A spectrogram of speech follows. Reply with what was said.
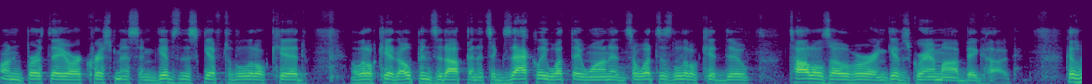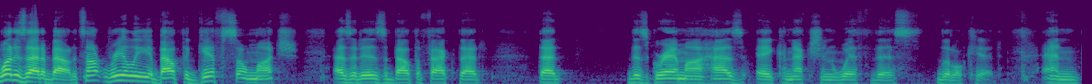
on birthday or Christmas and gives this gift to the little kid. The little kid opens it up and it's exactly what they wanted. And so what does the little kid do? Toddles over and gives grandma a big hug. Because what is that about? It's not really about the gift so much as it is about the fact that that this grandma has a connection with this little kid. And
